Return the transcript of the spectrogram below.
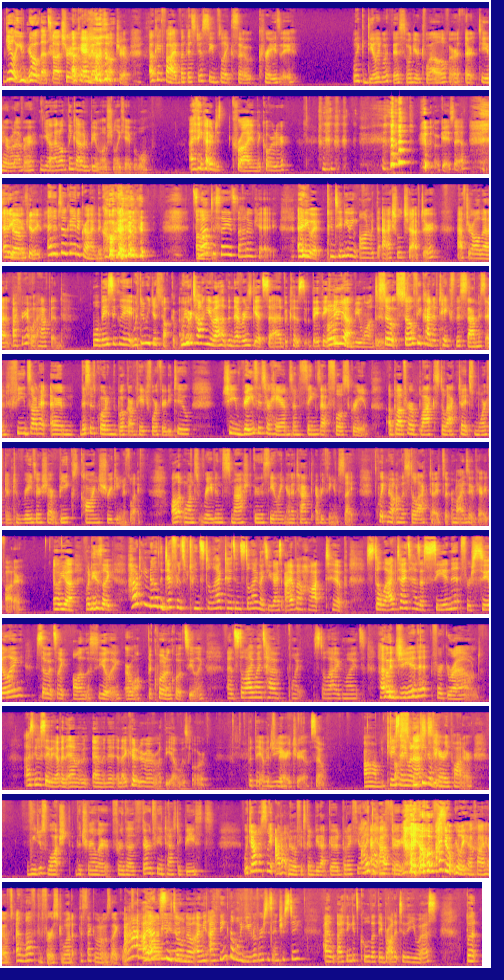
Gail, you know that's not true. Okay, I know that's not true. Okay, fine, but this just seems like so crazy. Like dealing with this when you're 12 or 13 or whatever. yeah, I don't think I would be emotionally capable. I think I would just cry in the corner. okay, Sam. No, I'm kidding. and it's okay to cry in the corner. It's not Um, to say it's not okay. Anyway, continuing on with the actual chapter. After all that, I forget what happened. well, basically, What did we just talk about? we were talking about how the Nevers get sad because they think Oh, they yeah. couldn't be wanted. So Sophie kind of takes this sadness and feeds on it, and this is quoting the book on page 432. She raises her hands and sings at full scream. Above her, black stalactites morphed into razor sharp beaks, cawing, shrieking with life. All at once, ravens smashed through the ceiling and attacked everything in sight. Quick note on the stalactites, it reminds me of Harry Potter. Oh yeah, when he's like, "How do you know the difference between stalactites and stalagmites?" You guys, I have a hot tip. Stalactites has a C in it for ceiling, so it's like on the ceiling, or well, the quote unquote ceiling, and stalagmites have wait, stalagmites have a G in it for ground. I was gonna say they have an M M in it, and I couldn't remember what the M was for, but they have a It's G. very true. So Um, In case oh, anyone speaking asks speaking of you. Harry Potter, we just watched the trailer for the third Fantastic Beasts, which honestly I don't know if it's going to be that good, but I feel I like I, don't have, have to. very high hopes. I don't really have high hopes. I loved the first one. The second one was like, what's I, I honestly here? don't know. I mean, I think the whole universe is interesting. I I think it's cool that they brought it to the U.S., but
